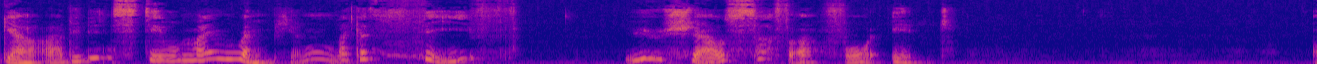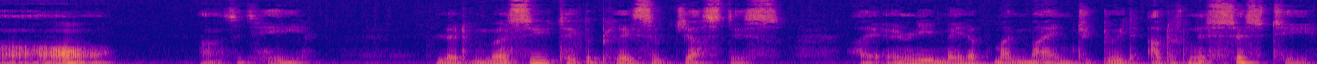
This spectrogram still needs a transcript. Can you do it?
garden and steal my rampion like a thief. You shall suffer for it. Ah, answered he, let mercy take the place of justice. I only made up my mind to do it out of necessity.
